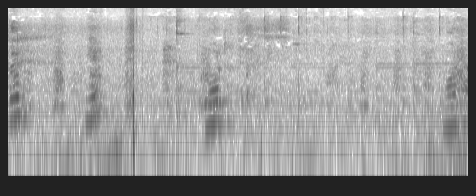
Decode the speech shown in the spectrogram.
Come here. Water. Water.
